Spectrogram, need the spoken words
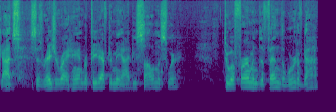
God says, Raise your right hand, repeat after me. I do solemnly swear to affirm and defend the Word of God,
